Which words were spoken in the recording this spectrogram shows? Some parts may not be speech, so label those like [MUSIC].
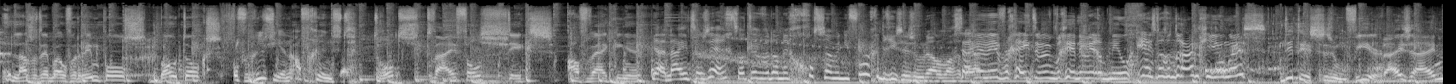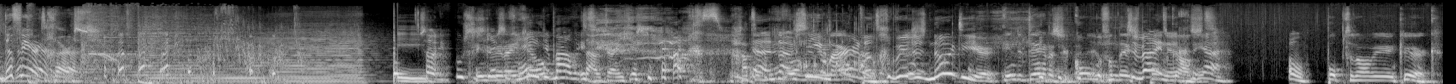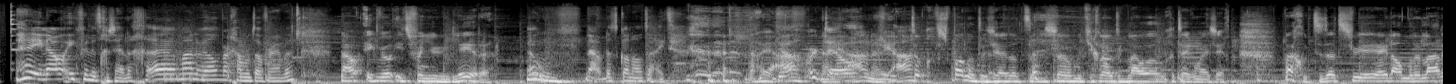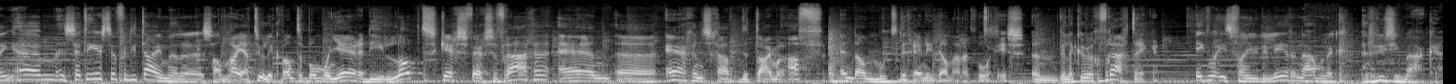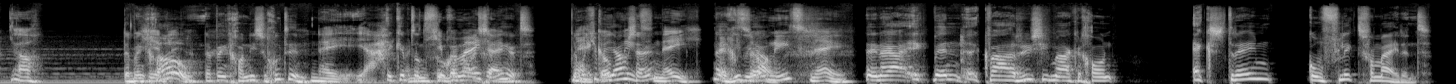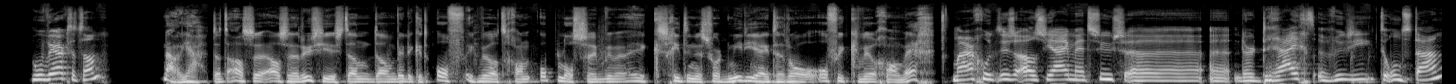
Laten we het hebben over rimpels, botox, Of ruzie en afgunst? Trots, twijfels. tics, afwijkingen. Ja, nou je het zo zegt, wat hebben we dan in godsnaam in die vorige drie seizoenen allemaal gedaan? Zijn we weer vergeten, we beginnen weer opnieuw. Eerst nog een drankje, jongens. Dit is seizoen 4. Wij zijn... De veertigers. [LAUGHS] Zo, die poes Ging er is helemaal de touwtandjes. [LAUGHS] Gaat Ja, nu nou, allemaal zie je maar. open. Dat gebeurt dus nooit hier. In de derde seconde van deze Te weinig, podcast ja. oh, popt er alweer een kurk. hey, nou, ik vind het gezellig. Eh Manuel, waar gaan we het over hebben? Nou, ik wil iets van jullie leren. Oh, nou, dat kan altijd. [LAUGHS] Nou ja, vertel. Nou ja, nou ja. Toch spannend als jij dat eh, zo met je grote blauwe ogen tegen mij zegt. Maar goed, dat is weer een hele andere lading. Ehm, zet eerst even die timer, eh Sander. Oh ja, tuurlijk. Want de bonbonnière die loopt. Kerstverse vragen. En eh, ergens gaat de timer af. En dan moet degene die dan aan het woord is een willekeurige vraag trekken. Ik wil iets van jullie leren, namelijk ruzie maken. Ja. Daar ben ik, Je- gewoon, daar ben ik gewoon niet zo goed in. Nee, ja. Ik heb dat vroeger bij mij geleerd. Dan Nee, moet je ik bij ook jou niet. zijn? Nee, Nee, echt zo jou. niet. Nee. Nee, nou ja, ik ben eh, qua ruzie maken gewoon extreem conflictvermijdend. Hoe werkt het dan? Nou ja, dat als, er- als er ruzie is, dan, dan wil ik het of ik wil het gewoon oplossen. Ik schiet in een soort mediatorrol of ik wil gewoon weg. Maar goed, dus als jij met Suus, eh, eh, er dreigt een ruzie te ontstaan,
